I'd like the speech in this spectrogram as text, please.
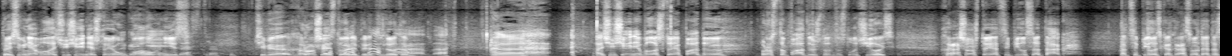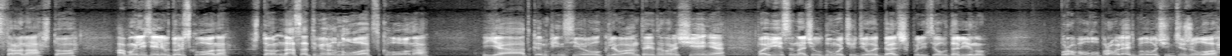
То есть у меня было ощущение, что я упал Нагоняет, вниз. да, страху? Тебе хорошая история перед взлетом? Э, Ощущение было, что я падаю, просто падаю, что-то случилось. Хорошо, что я цепился так, отцепилась как раз вот эта сторона, что... А мы летели вдоль склона, что нас отвернуло от склона, я откомпенсировал клеванта это вращение, повис и начал думать, что делать дальше, полетел в долину. Пробовал управлять, было очень тяжело.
